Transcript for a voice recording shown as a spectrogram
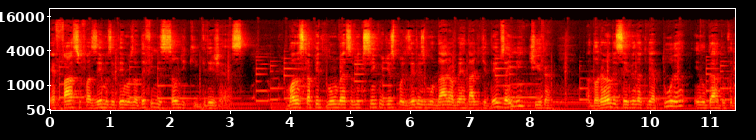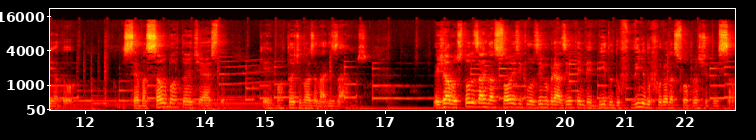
é fácil fazermos e termos a definição de que igreja é essa. Romanos capítulo 1, verso 25 diz: Pois eles mudaram a verdade de Deus em mentira, adorando e servindo a criatura em lugar do Criador. Observação importante esta, que é importante nós analisarmos. Vejamos, todas as nações, inclusive o Brasil, têm bebido do vinho do furor da sua prostituição.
